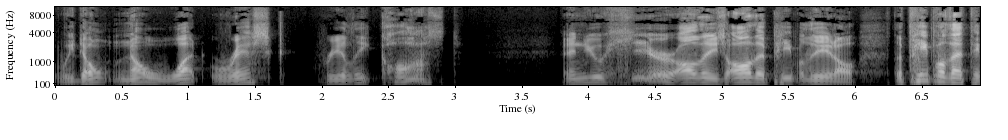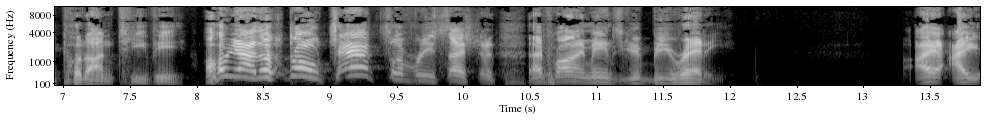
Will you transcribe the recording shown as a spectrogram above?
We don't know what risk really cost. And you hear all these, all the people, you know, the people that they put on TV. Oh, yeah, there's no chance of recession. That probably means you'd be ready. I, I,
